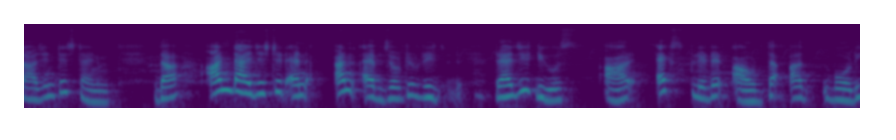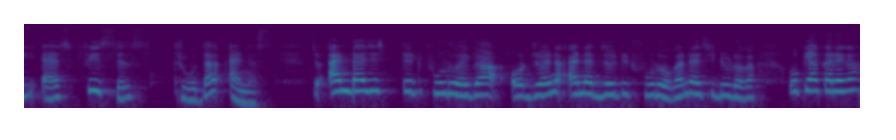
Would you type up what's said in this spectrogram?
लार्ज इंटेस्टाइन में। The undigested and unabsorbed residues are expelled out the body as faeces through the anus जो अनडाइजेस्टेड फ़ूड होएगा और जो है ना अनएब्जॉर्टेड फ़ूड होगा रेसिड्यूड होगा, वो क्या करेगा?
